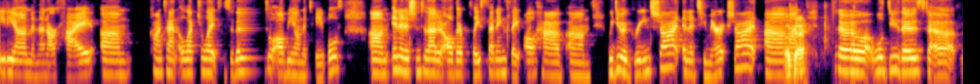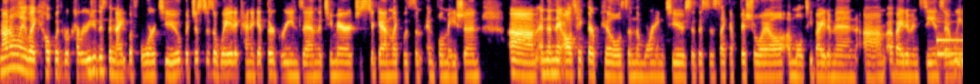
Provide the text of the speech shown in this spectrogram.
medium, and then our high um, content electrolytes. So those will all be on the tables. Um, in addition to that, at all their place settings, they all have, um, we do a green shot and a turmeric shot. Um, okay. So we'll do those to uh, not only like help with recovery, we do this the night before too, but just as a way to kind of get their greens in, the turmeric just again, like with some inflammation. Um, and then they all take their pills in the morning too. So this is like a fish oil, a multivitamin, um, a vitamin C. And so we,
